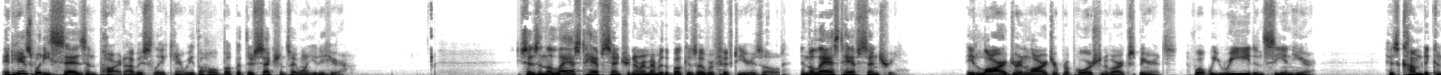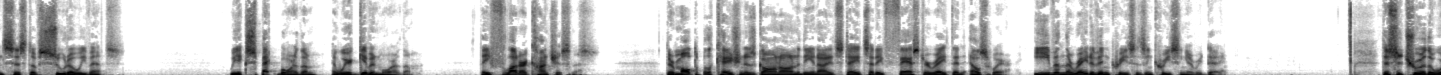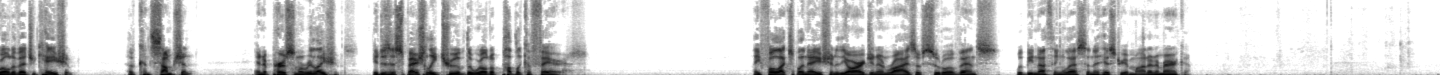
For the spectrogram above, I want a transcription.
And here's what he says in part. Obviously, I can't read the whole book, but there's sections I want you to hear. He says, in the last half century, now remember, the book is over 50 years old. In the last half century, a larger and larger proportion of our experience, of what we read and see and hear, has come to consist of pseudo events. We expect more of them, and we are given more of them. They flood our consciousness. Their multiplication has gone on in the United States at a faster rate than elsewhere. Even the rate of increase is increasing every day. This is true of the world of education, of consumption, and of personal relations. It is especially true of the world of public affairs. A full explanation of the origin and rise of pseudo events would be nothing less than a history of modern America.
